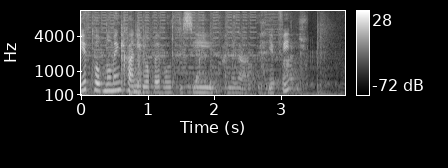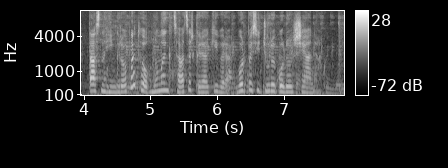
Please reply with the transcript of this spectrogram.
Եվ թողնում ենք քանի րոպե, որպեսի եփվի։ 15 րոպե թողնում ենք ցածր գրակի վրա, որպեսի ջուրը գոլորշիանա։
